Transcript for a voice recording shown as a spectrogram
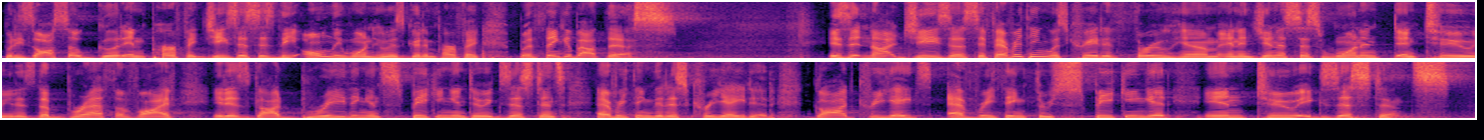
But he's also good and perfect. Jesus is the only one who is good and perfect. But think about this. Is it not Jesus, if everything was created through him, and in Genesis 1 and, and 2, it is the breath of life, it is God breathing and speaking into existence everything that is created. God creates everything through speaking it into existence.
